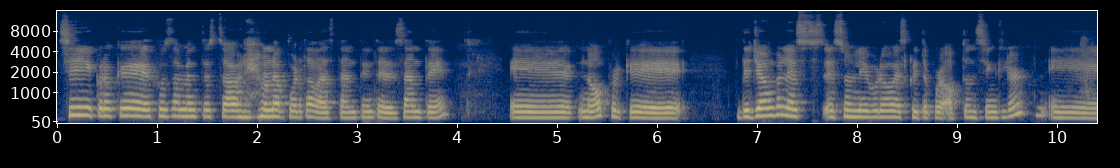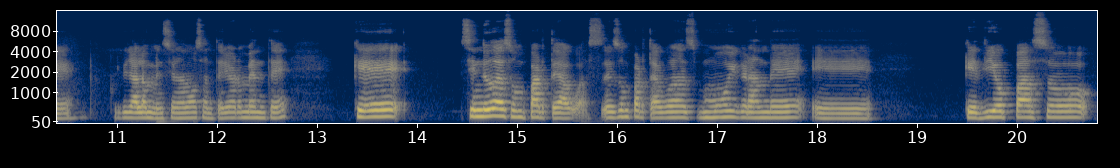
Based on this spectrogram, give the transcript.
Sí, creo que justamente esto abre una puerta bastante interesante, eh, ¿no? Porque The Jungle es, es, un libro escrito por Upton Sinclair, eh, ya lo mencionamos anteriormente, que sin duda es un parteaguas, es un parteaguas muy grande eh, que dio paso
